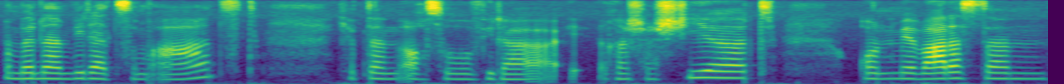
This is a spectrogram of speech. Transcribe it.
Und bin dann wieder zum Arzt. Ich habe dann auch so wieder recherchiert und mir war das dann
